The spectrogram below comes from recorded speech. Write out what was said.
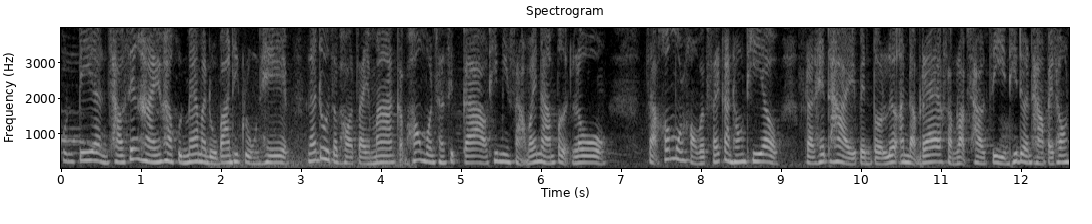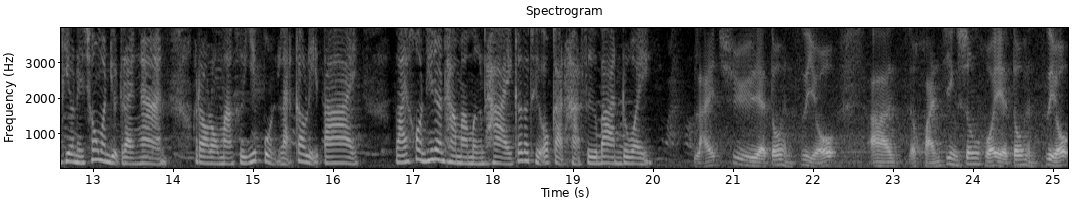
คุณเปี้ยนชาวเซี่ยงไฮ้พาคุณแม่มาดูบ้านที่กรุงเทพ และดูจะพอใจมากกับห้องบนชั้น 19 ที่มีสระว่ายน้ำเปิดโล่ง จากข้อมูลของเว็บไซต์การท่องเที่ยว ประเทศไทยเป็นตัวเลือกอันดับแรกสำหรับชาวจีนที่เดินทางไปท่องเที่ยวในช่วงวันหยุดแรงงาน รองลงมาคือญี่ปุ่นและเกาหลีใต้ หลายคนที่เดินทางมาเมืองไทยก็จะถือโอกาสหาซื้อบ้านด้วย 来去也都很自由，啊，环境生活也都很自由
